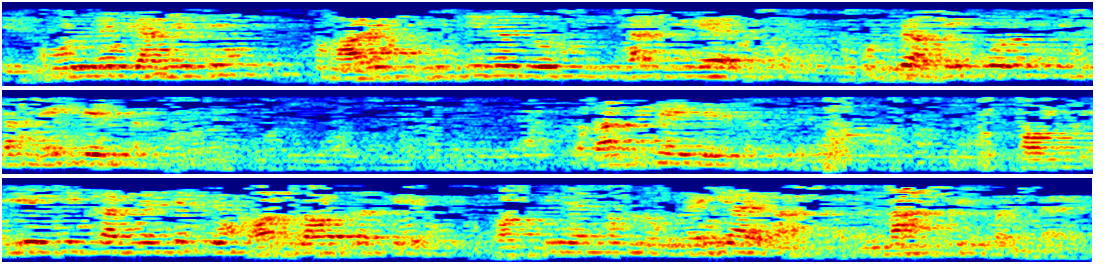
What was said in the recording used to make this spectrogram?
स्कूल में जाने से तुम्हारे गुरु जी ने जो शिक्षा दी है, उससे अभी को लोग शिक्षा नहीं दे सकते। कदापि नहीं दे सकते। और पीएचडी करने से फिर घर लौट करके भक्ति में तुम लोग नहीं आएगा, नास्तिक बन जाएगा।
